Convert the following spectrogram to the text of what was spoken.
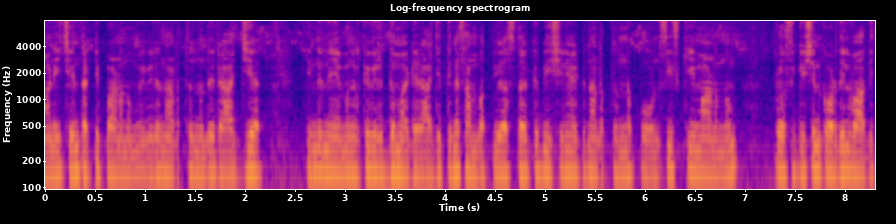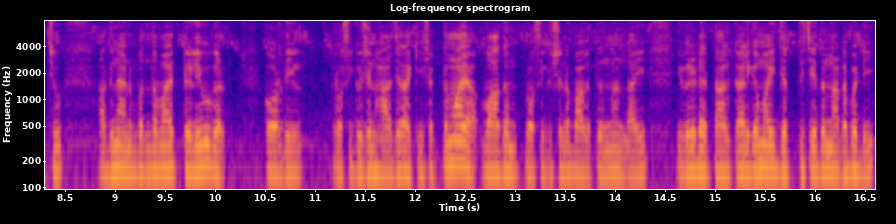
മണി തട്ടിപ്പാണെന്നും ഇവർ നടത്തുന്നത് രാജ്യത്തിന്റെ നിയമങ്ങൾക്ക് വിരുദ്ധമായിട്ട് രാജ്യത്തിന്റെ സമ്പദ് വ്യവസ്ഥയ്ക്ക് ഭീഷണിയായിട്ട് നടത്തുന്ന പോൺസി സ്കീമാണെന്നും പ്രോസിക്യൂഷൻ കോടതിയിൽ വാദിച്ചു. അതിനനുബന്ധമായ തെളിവുകൾ കോടതിയിൽ പ്രോസിക്യൂഷൻ ഹാജരാക്കി. ശക്തമായ വാദം പ്രോസിക്യൂഷന്റെ ഭാഗത്തു നിന്നുണ്ടായി. ഇവരുടെ താൽക്കാലികമായി ജപ്തി ചെയ്ത നടപടി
